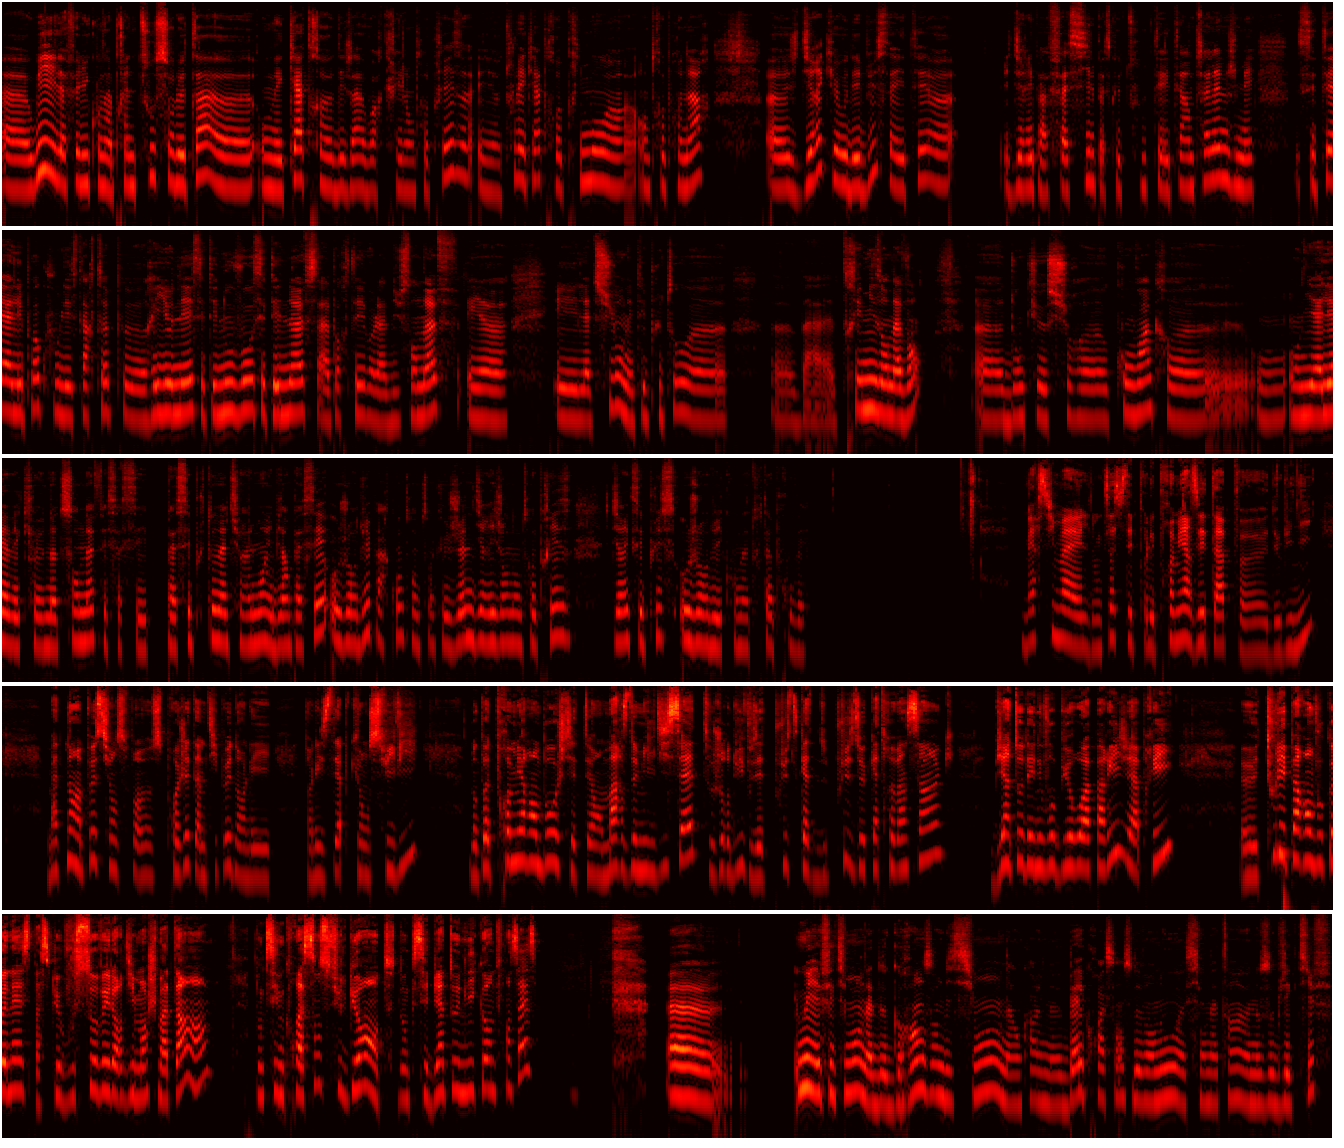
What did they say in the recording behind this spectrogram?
Euh, oui, il a fallu qu'on apprenne tout sur le tas. Euh, on est quatre euh, déjà à avoir créé l'entreprise et tous les quatre primo-entrepreneurs. je dirais qu'au début, ça a été, je dirais pas facile parce que tout a été un challenge, mais c'était à l'époque où les startups rayonnaient, c'était nouveau, c'était neuf, ça apportait voilà, du sang neuf. Et, là-dessus, on était plutôt bah, très mis en avant. Euh, donc euh, sur euh, convaincre, on, y allait avec notre 109 et ça s'est passé plutôt naturellement et bien passé. Aujourd'hui, par contre, en tant que jeune dirigeant d'entreprise, je dirais que c'est plus aujourd'hui qu'on a tout approuvé. Merci Maëlle. Donc ça, c'était pour les premières étapes de l'Uni. Maintenant, un peu, si on se, projette un petit peu dans les, dans les étapes qui ont suivi. Donc votre première embauche, c'était en mars 2017. Aujourd'hui, vous êtes plus plus de 85. Bientôt des nouveaux bureaux à Paris, j'ai appris. Euh, tous les parents vous connaissent parce que vous sauvez leur dimanche matin. Hein. Donc c'est une croissance fulgurante. Donc c'est bientôt une licorne française? Euh, Oui, effectivement, on a de grandes ambitions. On a encore une belle croissance devant nous euh, si on atteint nos objectifs.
